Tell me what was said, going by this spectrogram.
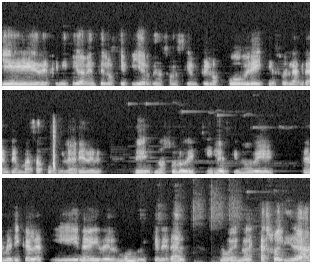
que definitivamente los que pierden son siempre los pobres y que son las grandes masas populares de, no solo de Chile, sino de, América Latina y del mundo en general. No, no, es casualidad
